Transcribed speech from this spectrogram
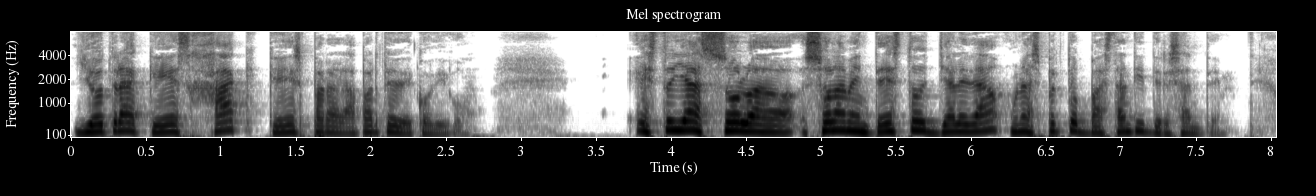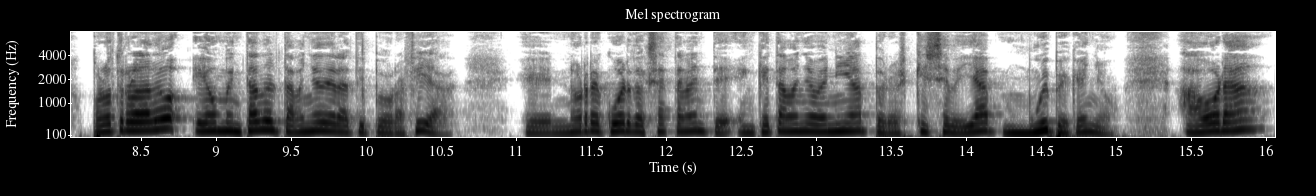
y otra que es Hack, que es para la parte de código. Esto ya solo, solamente esto ya le da un aspecto bastante interesante. Por otro lado, he aumentado el tamaño de la tipografía. Eh, no recuerdo exactamente en qué tamaño venía, pero es que se veía muy pequeño. Ahora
